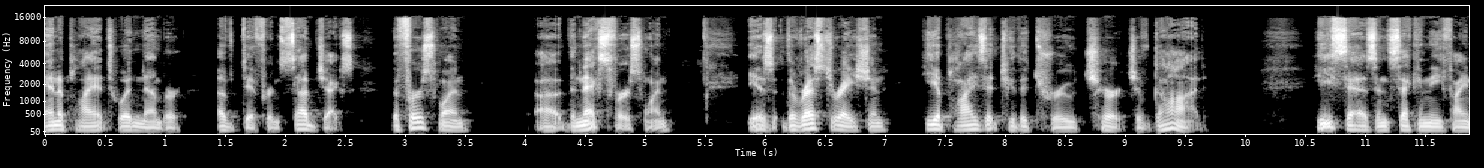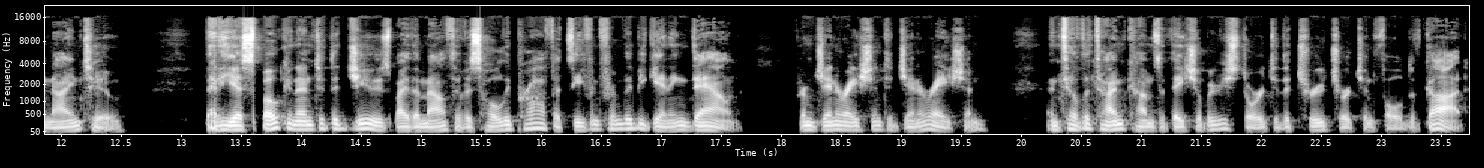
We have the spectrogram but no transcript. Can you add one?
and apply it to a number of different subjects. The first one, uh, the next first one, is the restoration. He applies it to the true church of God. He says in 2 Nephi 9 2 that he has spoken unto the Jews by the mouth of his holy prophets, even from the beginning down, from generation to generation until the time comes that they shall be restored to the true church and fold of God,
